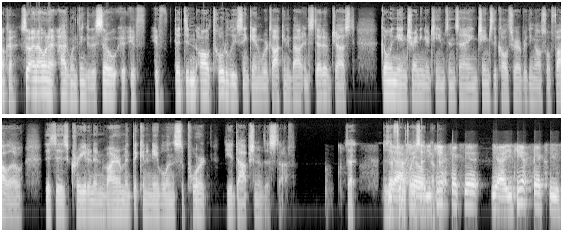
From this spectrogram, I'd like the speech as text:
Okay. So, and I want to add one thing to this. So, if if that didn't all totally sink in, we're talking about instead of just going in, training your teams, and saying change the culture, everything else will follow. This is create an environment that can enable and support the adoption of this stuff. Is that does that yeah, fit with what so you said? You okay. can't fix it yeah, you can't fix these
